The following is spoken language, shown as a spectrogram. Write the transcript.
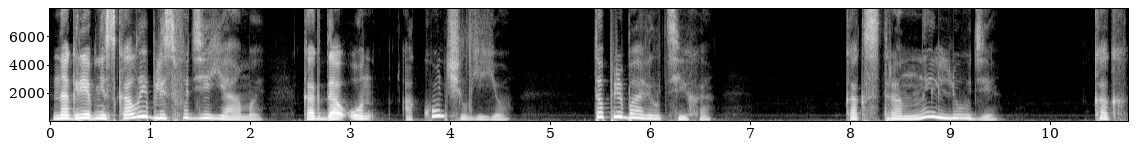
на гребне скалы близ Фудзиямы. Когда он окончил ее, то прибавил тихо. Как странны люди, как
